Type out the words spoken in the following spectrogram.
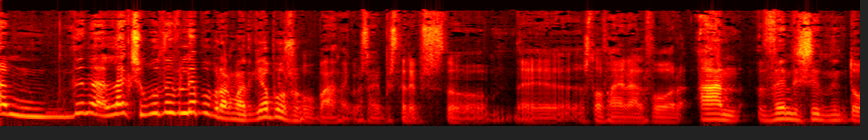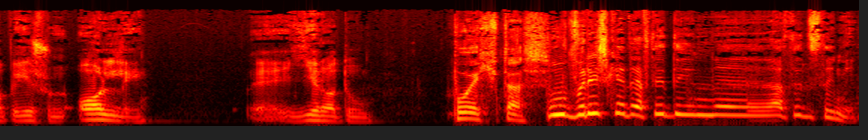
αν δεν αλλάξει, εγώ δεν βλέπω πραγματικά πόσο ο Παναθηναϊκός θα επιστρέψει στο, ε, στο Final Four. Αν δεν συνειδητοποιήσουν όλοι ε, γύρω του Πού έχει φτάσει. Πού βρίσκεται αυτή, την, αυτή τη στιγμή.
